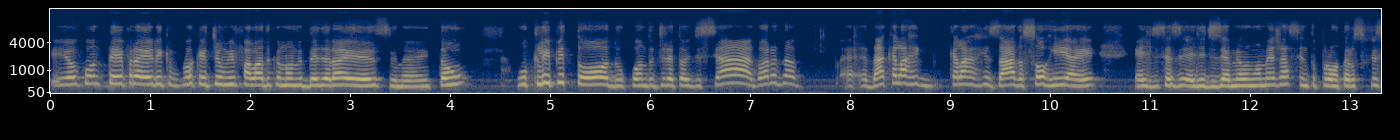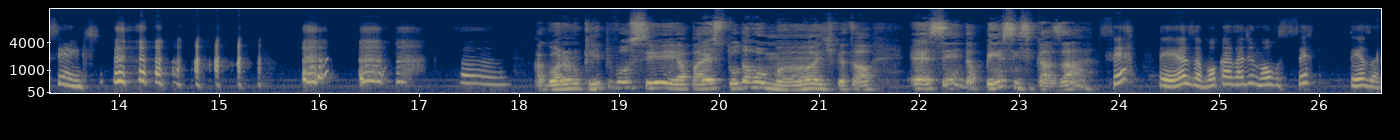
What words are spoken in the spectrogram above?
e eu contei para ele que porque tinham me falado que o nome dele era esse, né? Então, o clipe todo, quando o diretor disse, ah, agora dá, é, dá aquela, aquela risada, sorri aí, ele, disse, ele dizia, meu nome é Jacinto, pronto, era o suficiente. Agora no clipe você aparece toda romântica e tal. É, você ainda pensa em se casar? Certeza, vou casar de novo, certeza.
